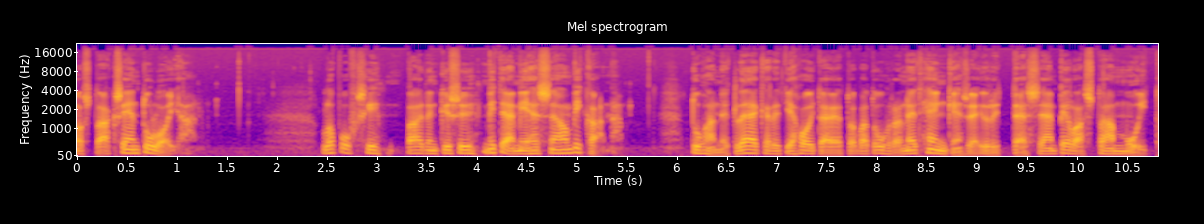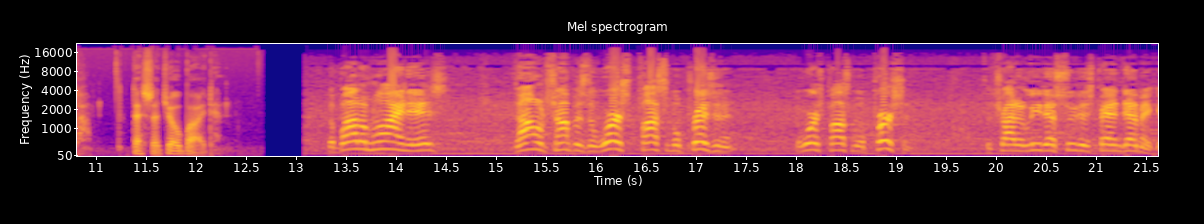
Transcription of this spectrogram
nostaakseen tulojaan. Lopuksi Biden kysyi, mitä miehessä on vikana. Tuhannet lääkärit ja hoitajat ovat uhranneet henkensä yrittäessään pelastaa muita. Tässä Joe Biden. The bottom line is Donald Trump is the worst possible president, the worst possible person to try to lead us through this pandemic.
